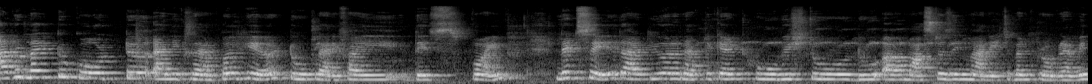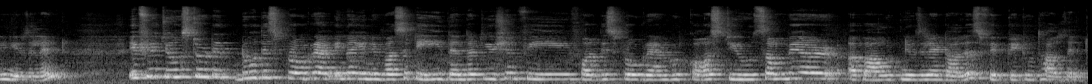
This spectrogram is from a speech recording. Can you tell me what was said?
I would like to quote uh, an example here to clarify this point. Let's say that you are an applicant who wish to do a Masters in Management program in New Zealand if you choose to do this program in a university, then the tuition fee for this program would cost you somewhere about New Zealand dollars 52,000.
